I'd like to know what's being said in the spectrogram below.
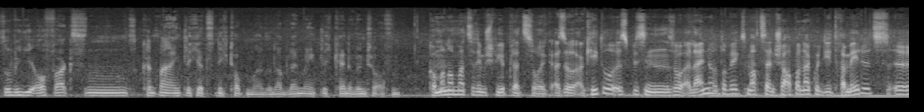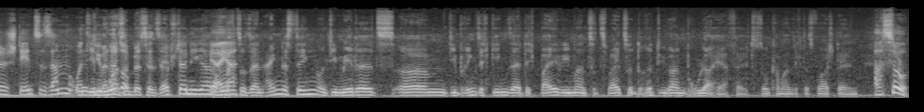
so wie die aufwachsen, könnte man eigentlich jetzt nicht toppen. Also da bleiben eigentlich keine Wünsche offen. Kommen wir nochmal zu dem Spielplatz zurück. Also Akito ist ein bisschen so alleine unterwegs, macht seinen Schabernack und die drei Mädels äh, stehen zusammen. Und die, die Männer Mutter... sind ein bisschen selbstständiger, ja, ja. macht so sein eigenes Ding und die Mädels, ähm, die bringen sich gegenseitig bei, wie man zu zweit, zu dritt über einen Bruder herfällt. So kann man sich das vorstellen. Ach so.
